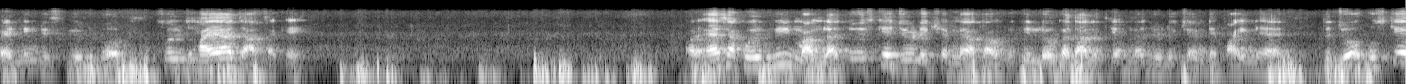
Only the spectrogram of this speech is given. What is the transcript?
पेंडिंग डिस्प्यूट को सुलझाया जा सके। और ऐसा कोई भी मामला जो इसके जुडिक्शन में आता हो, क्योंकि लोक अदालत के अपना जुडिक्शन डिफाइंड है तो जो उसके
